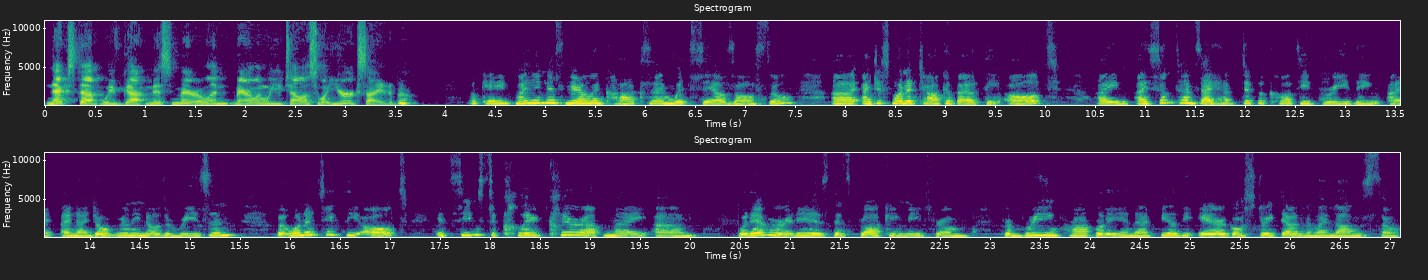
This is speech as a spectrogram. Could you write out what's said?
next up, we've got Miss Marilyn. Marilyn, will you tell us what you're excited about? Okay, my name is Marilyn Cox and I'm with sales also. Uh, I just want to talk about the alt. I, I sometimes I have difficulty breathing I, and I don't really know the reason, but when I take the alt, it seems to clear clear up my um, whatever it is that's blocking me from from breathing properly and I feel the air go straight down to my lungs. So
